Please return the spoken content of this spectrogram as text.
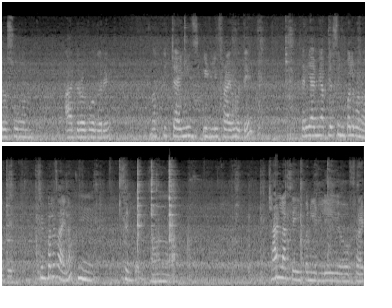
लसूण अद्रक वगैरे. मग ती चायनीज इडली फ्राय होते. तरी आम्ही आपलं सिंपल बनवतो सिंपलच आहे ना? सिंपल छान लागते ही पण इडली फ्राय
